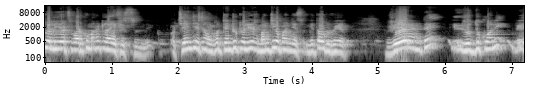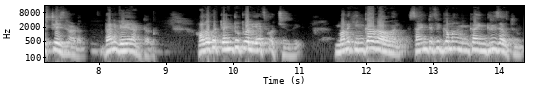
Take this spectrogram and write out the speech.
ట్వెల్వ్ ఇయర్స్ వరకు మనకి లైఫ్ ఇస్తుంది. చేంజ్ చేసినాం అనుకో టెన్ టు ట్వెల్వ్ ఇయర్స్ మంచిగా పనిచేస్తుంది. వితౌట్ వేర్ వేర్ అంటే ఇది రుద్దుకొని వేస్టేజ్ రావడం. దాన్ని వేర్ అంటారు. అదొక టెన్ టు ట్వెల్వ్ ఇయర్స్కి వచ్చింది. మనకి ఇంకా కావాలి. సైంటిఫిక్గా మనం ఇంకా ఇంక్రీజ్ అవుతున్నాం.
